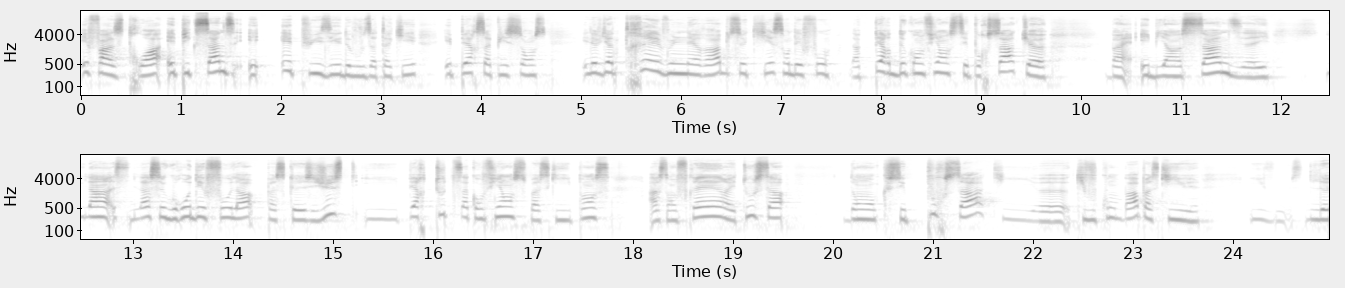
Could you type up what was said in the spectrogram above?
Et phase 3, Epic Sans est épuisé de vous attaquer et perd sa puissance. Il devient très vulnérable, ce qui est son défaut, la perte de confiance. C'est pour ça que, ben, eh bien, Sans, il a, il a ce gros défaut-là, parce que c'est juste, il perd toute sa confiance, parce qu'il pense à son frère et tout ça. Donc c'est pour ça qu'il euh, vous combat, parce qu'il le,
